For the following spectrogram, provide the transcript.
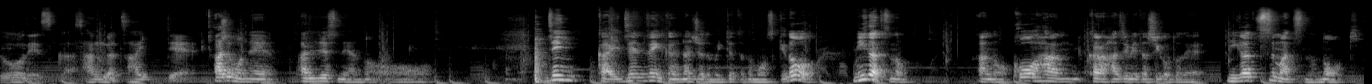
どうですか ?3 月入って。あ、でもね、あれですね、あのー前回、前々回のラジオでも言ってたと思うんですけど、2月のあの後半から始めた仕事で、2月末の納期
